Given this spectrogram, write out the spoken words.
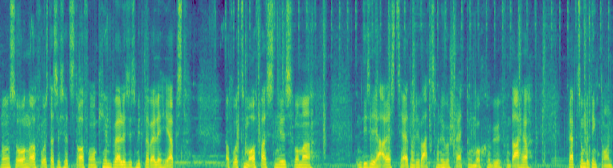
noch sagen, auf was das jetzt drauf ankommt, weil es ist mittlerweile Herbst, auf was zum Aufpassen ist, wenn man um diese Jahreszeit noch die Watzmann-Überschreitung machen will. Von daher bleibt unbedingt dran.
